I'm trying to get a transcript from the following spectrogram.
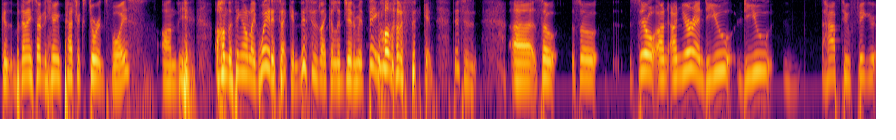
cause, but then i started hearing patrick stewart's voice on the on the thing i'm like wait a second this is like a legitimate thing hold on a second this isn't uh so so Cyril on on your end do you do you have to figure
